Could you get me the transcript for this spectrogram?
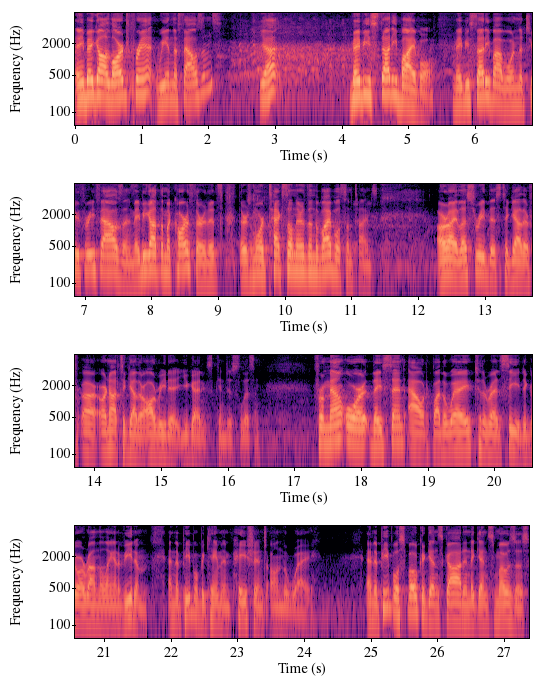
Anybody got a large print? We in the thousands? Yet? Maybe study Bible. Maybe study Bible in the two, three thousand. Maybe you got the MacArthur that's there's more text on there than the Bible sometimes. All right, let's read this together, uh, or not together. I'll read it. You guys can just listen. From Mount Hor, they sent out by the way to the Red Sea to go around the land of Edom, and the people became impatient on the way. And the people spoke against God and against Moses.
